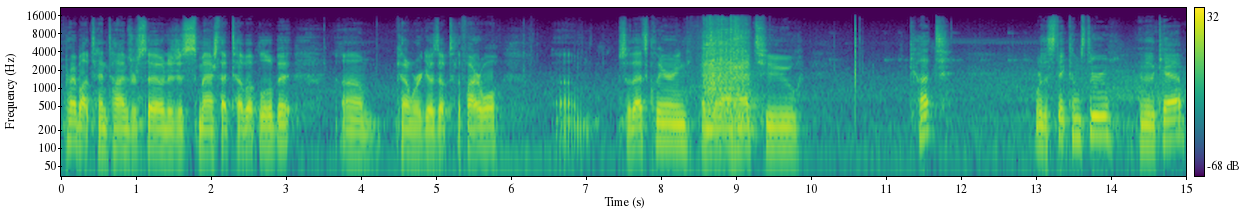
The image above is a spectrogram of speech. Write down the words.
probably about 10 times or so to just smash that tub up a little bit, um, kind of where it goes up to the firewall. Um, so that's clearing, and then I had to cut where the stick comes through into the cab.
